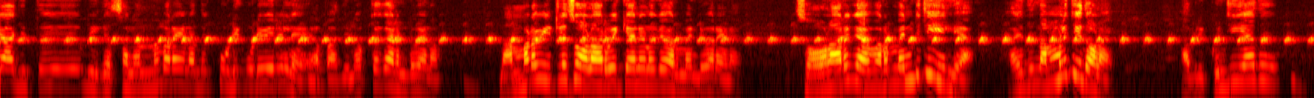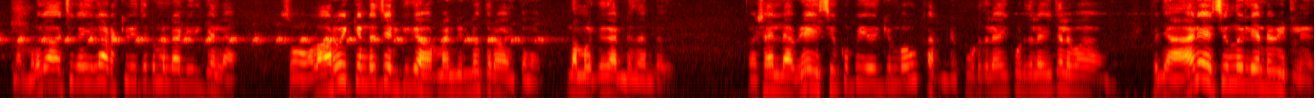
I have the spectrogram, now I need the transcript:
രാജ്യത്ത് വികസനം എന്ന് പറയണത് കൂടി കൂടി വരില്ലേ? അപ്പൊ അതിനൊക്കെ കറണ്ട് വേണം. നമ്മുടെ വീട്ടിൽ സോളാർ വെക്കാനാണ് ഗവൺമെന്റ് പറയണത് സോളാർ ഗവൺമെന്റ് ചെയ്യില്ല. അതായത് നമ്മൾ ചെയ്തോളാം അവർക്കും ചെയ്യാത്. നമ്മൾ കാശ് കയ്യിൽ അടക്കി വെച്ചിട്ട് മിണ്ടാണ്ടിരിക്കല്ല സോളാർ വെക്കേണ്ടത് ശരിക്കും ഗവൺമെന്റിന്റെ ഉത്തരവാദിത്തമാണ്. നമ്മൾക്ക് കറണ്ട് തരേണ്ടത്. പക്ഷെ എല്ലാവരും എ സി ഒക്കെ ഉപയോഗിക്കുമ്പോൾ കറണ്ട് കൂടുതലായി കൂടുതലായി ചിലവാകും ഇപ്പൊ ഞാൻ എ സി ഒന്നും ഇല്ല എന്റെ വീട്ടിൽ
